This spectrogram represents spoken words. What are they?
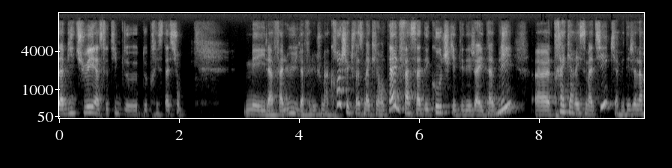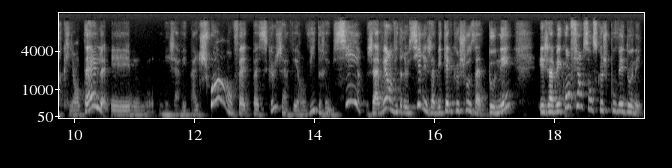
habituée à ce type de, de prestations. Mais il a fallu, il a fallu que je m'accroche et que je fasse ma clientèle face à des coachs qui étaient déjà établis, euh, très charismatiques, qui avaient déjà leur clientèle. Et, mais j'avais pas le choix en fait parce que j'avais envie de réussir. J'avais envie de réussir et j'avais quelque chose à donner et j'avais confiance en ce que je pouvais donner.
